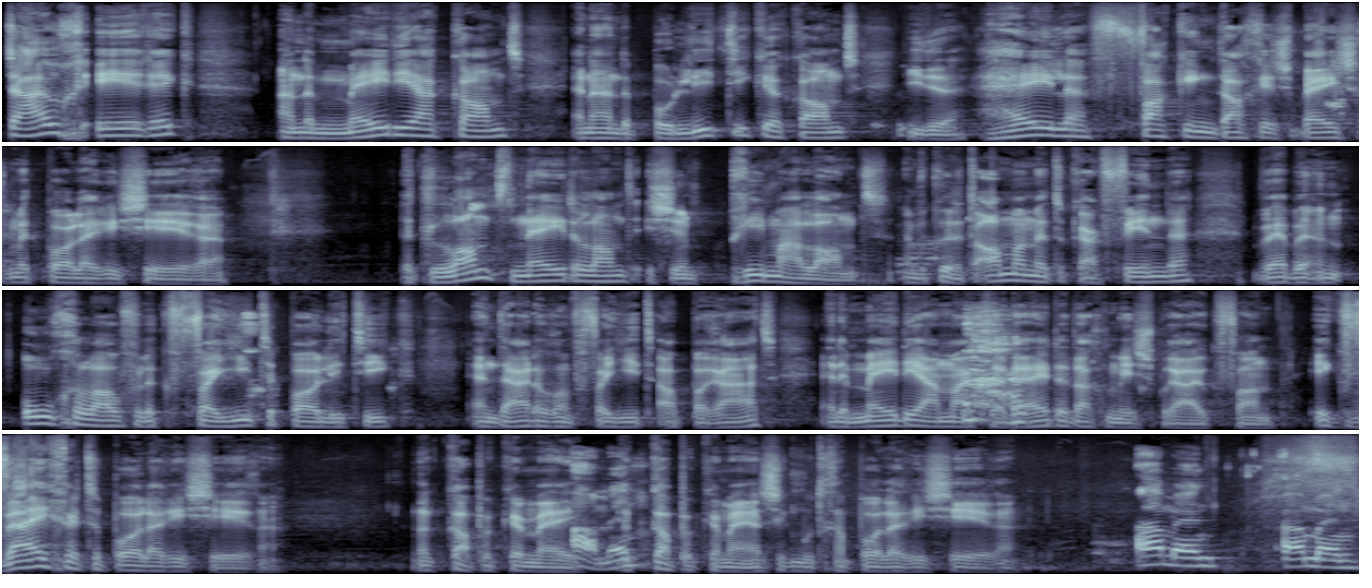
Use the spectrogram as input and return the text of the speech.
tuig, Erik, aan de mediakant en aan de politieke kant... die de hele fucking dag is bezig met polariseren. Het land Nederland is een prima land. En we kunnen het allemaal met elkaar vinden. We hebben een ongelooflijk failliete politiek. En daardoor een failliet apparaat. En de media maakt er de hele dag misbruik van. Ik weiger te polariseren. Dan kap ik ermee. Amen. Dan kap ik ermee als ik moet gaan polariseren. Amen. Amen.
